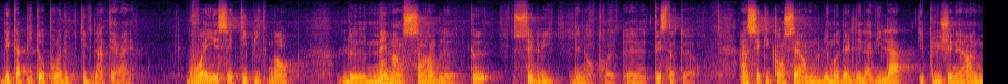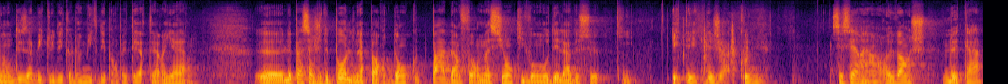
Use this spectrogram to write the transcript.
des capitaux productifs d'intérêt. Vous voyez, c'est typiquement le même ensemble que celui de notre euh, testateur. En ce qui concerne le modèle de la villa et plus généralement des habitudes économiques des propriétaires terriens, euh, le passage de Paul n'apporte donc pas d'informations qui vont au-delà de ce qui était déjà connu. Ce serait en revanche le cas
